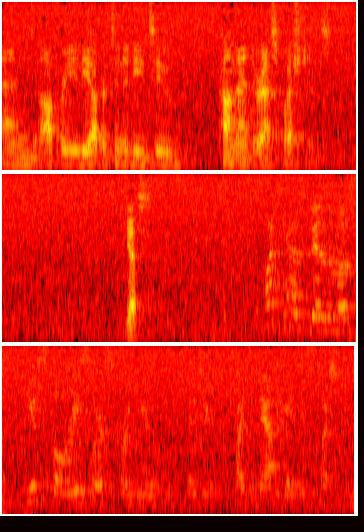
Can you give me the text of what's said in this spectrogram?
and offer you the opportunity to comment or ask questions. Yes. What has been the most useful resource for you as you tried to navigate these questions?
